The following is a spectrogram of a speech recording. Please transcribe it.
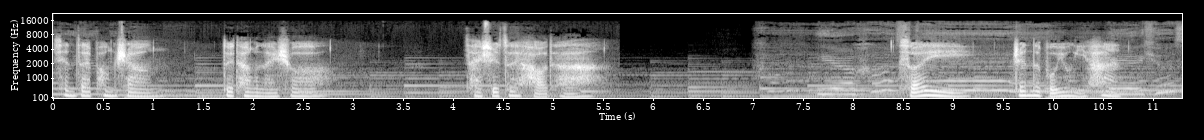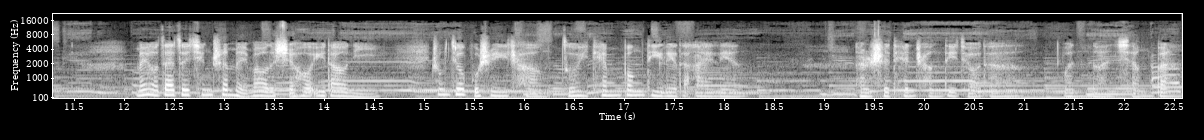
现在碰上，对他们来说，才是最好的啊！所以，真的不用遗憾。没有在最青春美貌的时候遇到你，终究不是一场足以天崩地裂的爱恋，而是天长地久的温暖相伴。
